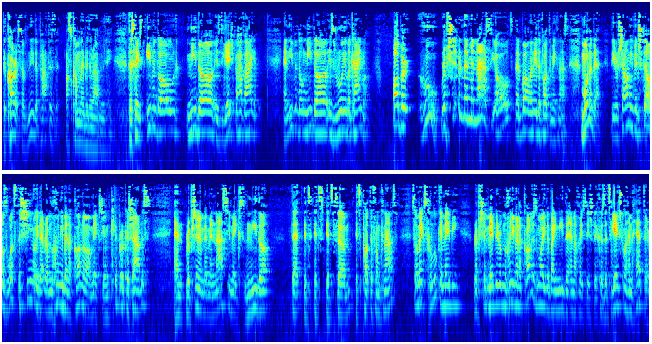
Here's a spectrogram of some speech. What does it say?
the chorus of Nida Pat is Askom Lebe the Rabbi That says, even though Nida is the Yesh Bahavaya, and even though Nida is Rui Lakaima, aber who? Reb Shimon ben Menasya holds that Baal Nida Potter Miknas. More than that, the Yerushalmi even tells what's the Shinoi that Reb Nechuni ben Akono makes Yom Kippur Kashabas, and Reb Shimon ben Menasya makes Nida that it's it's it's um, it's Potter from Knas. So it makes chalukah maybe maybe Rav Nechuni ben Akon is moida by Nida and Achaysishli because it's yesh lahem heter.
